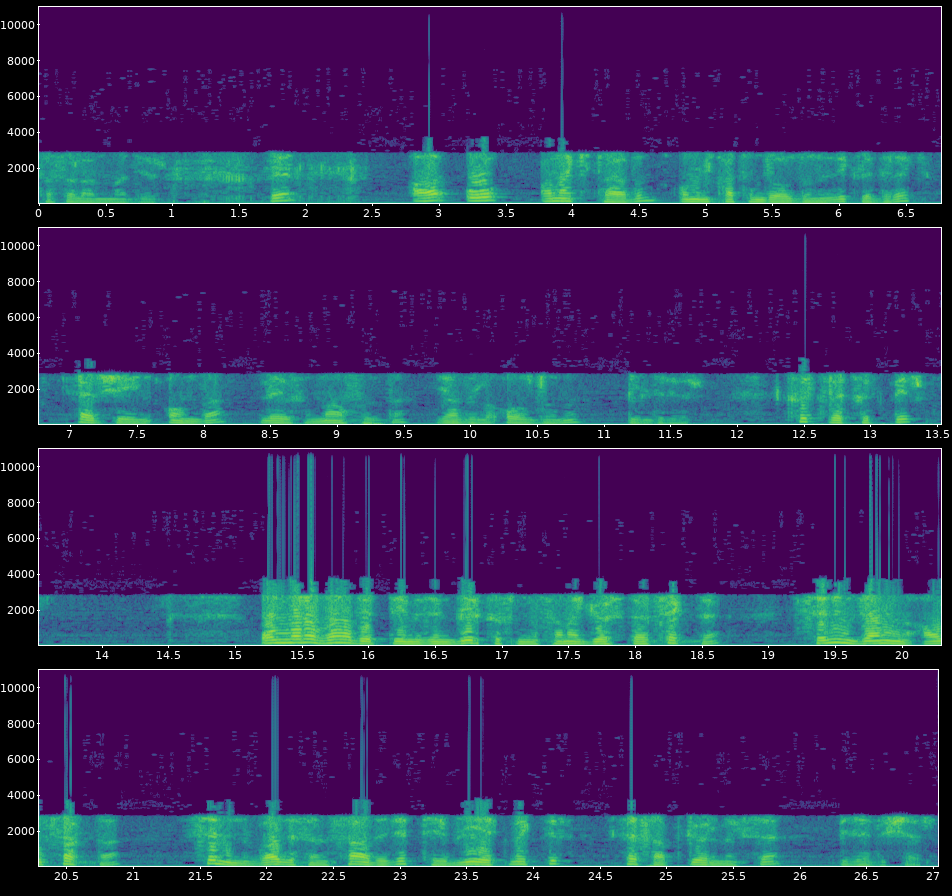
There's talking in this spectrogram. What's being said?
tasalanma diyor. Ve o ana kitabın onun katında olduğunu zikrederek her şeyin onda levh-i mahfuzda yazılı olduğunu bildiriyor. 40 ve 41 Onlara vaat ettiğimizin bir kısmını sana göstersek de senin canını alsak da senin vazifen sadece tebliğ etmektir, hesap görmekse bize düşer.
